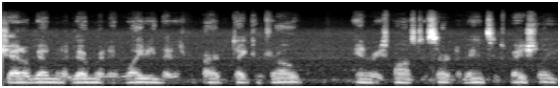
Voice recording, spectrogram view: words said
Shadow government, a government in waiting that is prepared to take control in response to certain events, especially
